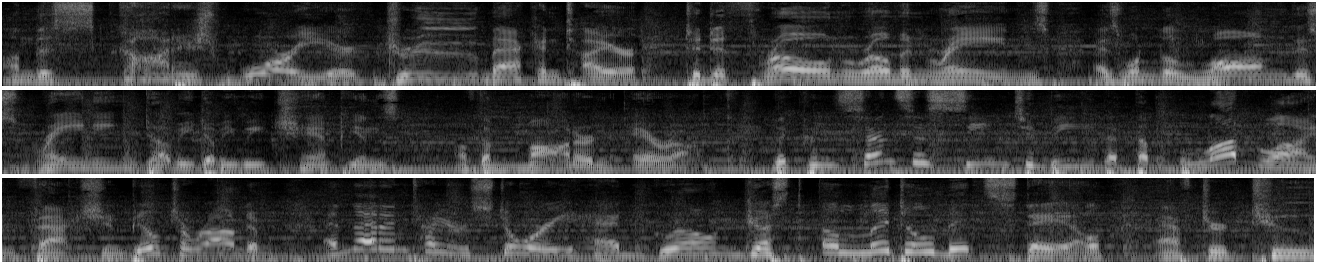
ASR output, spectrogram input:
on the Scottish warrior Drew McIntyre to dethrone Roman Reigns as one of the longest reigning WWE champions of the modern era. The consensus seemed to be that the Bloodline faction built around him and that entire story had grown just a little bit stale after two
